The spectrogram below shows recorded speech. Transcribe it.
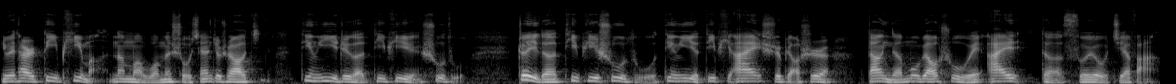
因为它是 DP 嘛，那么我们首先就是要定义这个 DP 数组。这里的 DP 数组定义 DPI 是表示。当你的目标数为 i 的所有解法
